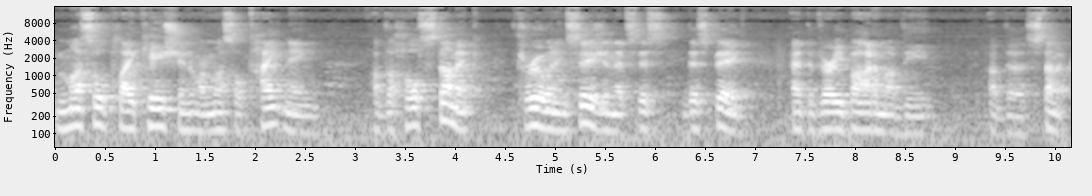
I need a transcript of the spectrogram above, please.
muscle plication or muscle tightening of the whole stomach through an incision that's this this big at the very bottom of the of the stomach.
